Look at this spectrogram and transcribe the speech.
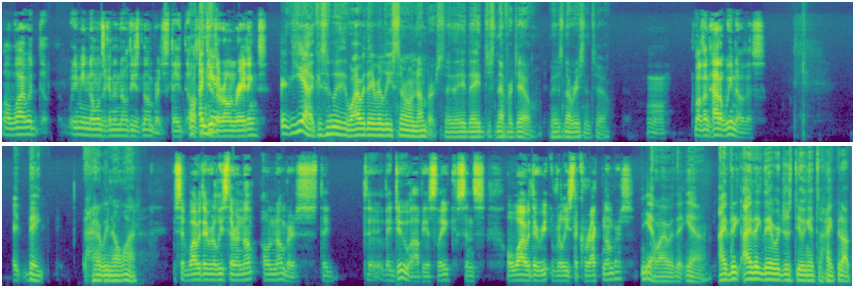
Well, why would? What do you mean? No one's going to know these numbers? They, oh, Well, they do here- their own ratings. Uh, yeah, because who? Why would they release their own numbers? They, they they just never do. There's no reason to. Hmm. Well, then how do we know this? It- They. How do we know what? You said why would they release their own numbers? They, they, they do obviously since. Or why would they re- release the correct numbers? Yeah, why would they? Yeah, I think I think they were just doing it to hype it up.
